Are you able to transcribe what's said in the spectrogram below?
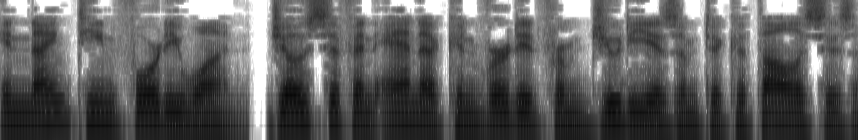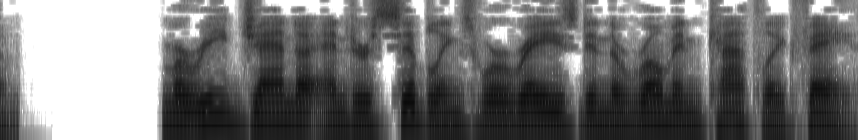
In 1941, Joseph and Anna converted from Judaism to Catholicism. Marie Jana and her siblings were raised in the Roman Catholic faith.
